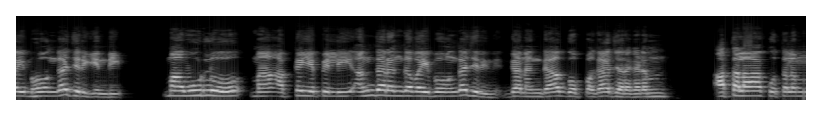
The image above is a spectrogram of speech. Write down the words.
వైభవంగా జరిగింది. మా ఊర్లో మా అక్కయ్య పెళ్ళి అంగరంగ వైభవంగా జరిగింది. ఘనంగా గొప్పగా జరగడం అతలాకుతలం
